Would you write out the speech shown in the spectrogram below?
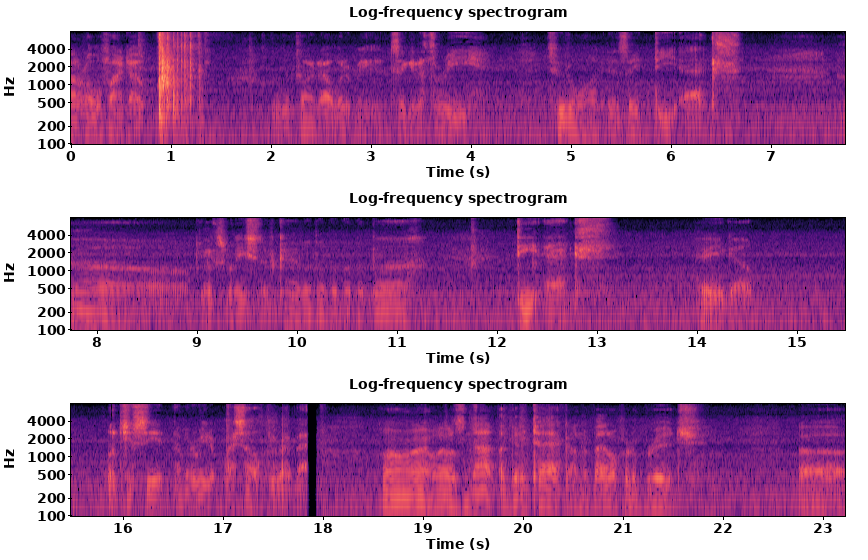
I don't know, we'll find out. We'll find out what it means. They get a 3. 2 to 1 is a DX. Oh, explanation of kind of blah, blah, blah, blah, blah. DX. Here you go. Let you see it. I'm going to read it myself. Be right back. Alright, well, that was not a good attack on the battle for the bridge. Uh,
